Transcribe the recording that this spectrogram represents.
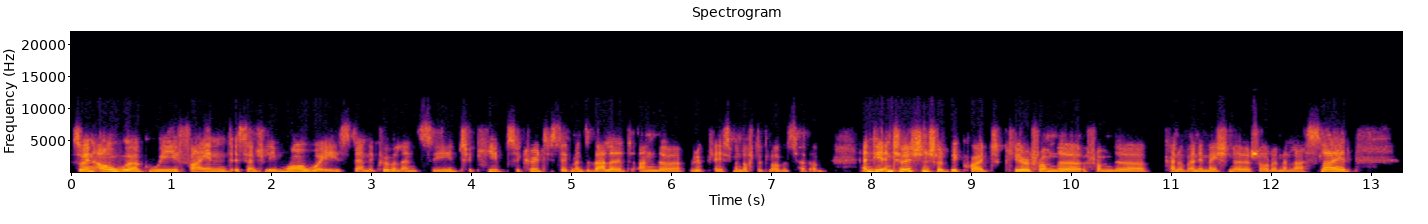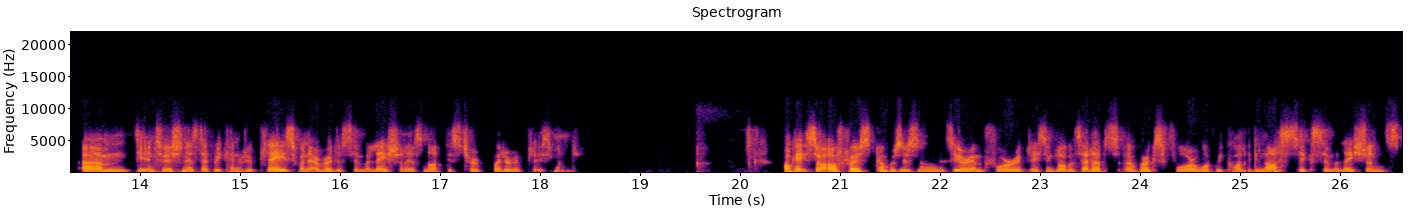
So in our work, we find essentially more ways than equivalency to keep security statements valid under replacement of the global setup. And the intuition should be quite clear from the, from the kind of animation that I showed on the last slide. Um, the intuition is that we can replace whenever the simulation is not disturbed by the replacement. Okay, so our first composition theorem for replacing global setups uh, works for what we call agnostic simulations.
